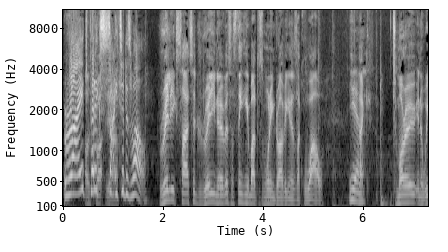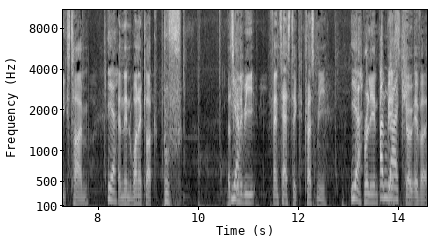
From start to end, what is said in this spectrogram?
Right? But dri- excited as well. Really excited, really nervous. I was thinking about this morning driving and I was like, wow. Yeah. Like tomorrow in a week's time. yeah. And then one o'clock, poof. It's Yeah. going to be fantastic. Trust me. yeah. Brilliant. I'm best like, show ever.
